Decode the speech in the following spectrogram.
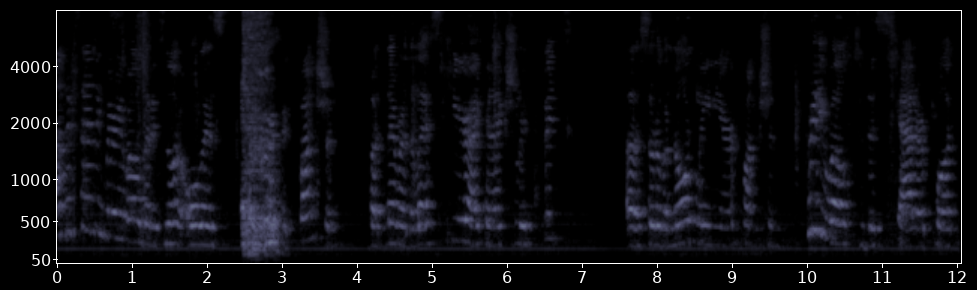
Understanding very well that it's not always a perfect function, but nevertheless, here I can actually fit a sort of a nonlinear function pretty well to this scatter plot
